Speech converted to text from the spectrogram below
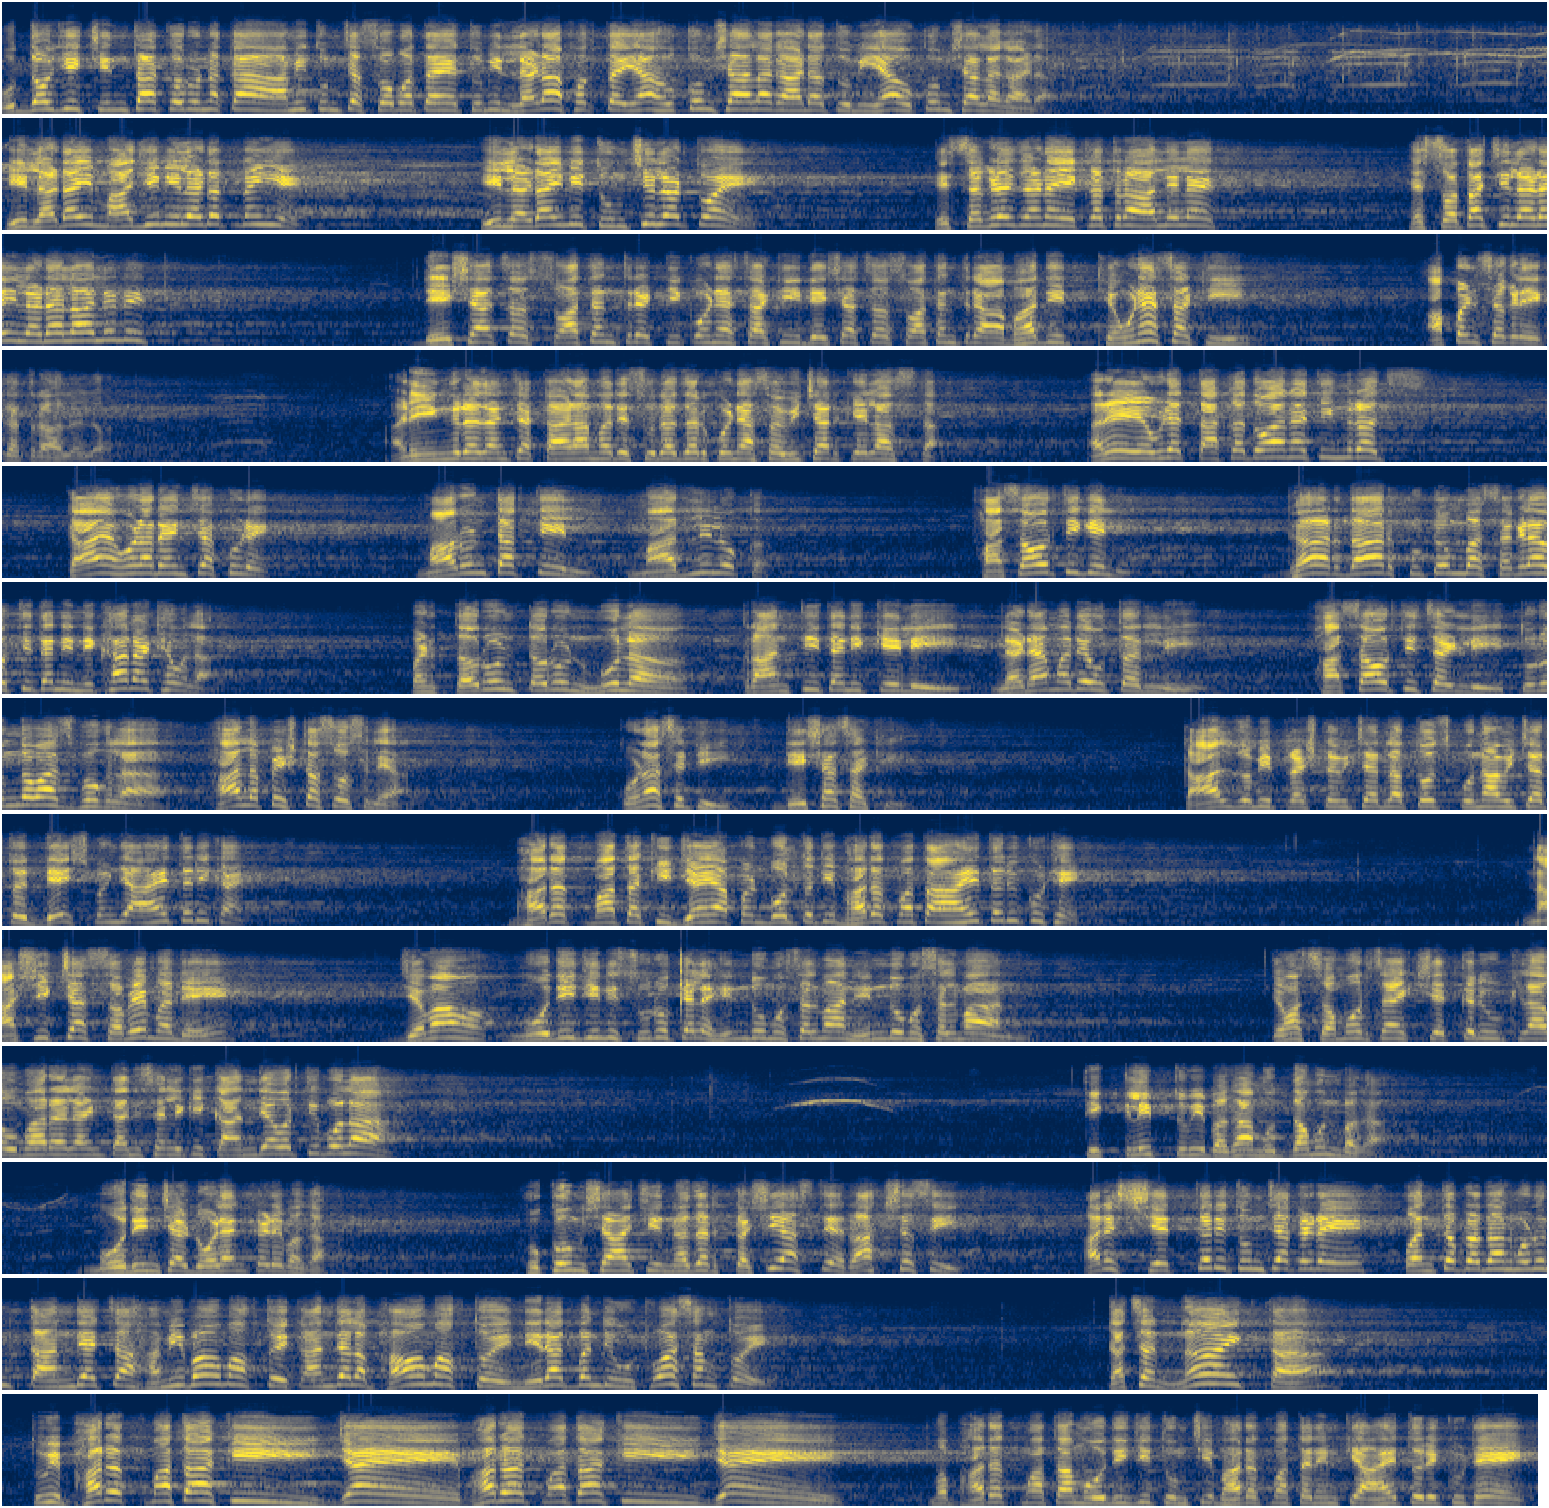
उद्धवजी चिंता करू नका आम्ही तुमच्यासोबत आहे. तुम्ही लढा फक्त या हुकुमशहाला गाडा तुम्ही या हुकुमशाला गाडा. ही लढाई माझी मी लढत नाहीये. ही लढाई मी तुमची लढतोय. हे सगळेजण एकत्र आलेले आहेत. हे स्वतःची लढाई लढायला आले नाहीत. देशाचं स्वातंत्र्य टिकवण्यासाठी देशाचं स्वातंत्र्य अबाधित ठेवण्यासाठी आपण सगळे एकत्र आलेलो आहोत. आणि इंग्रजांच्या काळामध्ये सुद्धा जर कोणी असा विचार केला असता अरे एवढे ताकदवान आहेत इंग्रज काय होणार यांच्या पुढे? मारून टाकतील मारली लोक. फासावरती गेली. घरदार कुटुंब सगळ्यावरती त्यांनी निखारा ठेवला. पण तरुण तरुण मुलं क्रांती त्यांनी केली लढ्यामध्ये उतरली फासावरती चढली तुरुंगवास भोगला हा लपेष्टा सोसल्या. कोणासाठी? देशासाठी. काल जो मी प्रश्न विचारला तोच पुन्हा विचारतोय देश म्हणजे आहे तरी काय? भारत माता की जय आपण बोलतो ती भारत माता आहे तरी कुठे? नाशिकच्या सभेमध्ये जेव्हा मोदीजींनी सुरू केलं हिंदू मुसलमान हिंदू मुसलमान तेव्हा समोरचा एक शेतकरी उठला उभा राहिला आणि त्यांनी सांगितलं की कांद्यावरती बोला. ती क्लिप तुम्ही बघा मुद्दामून बघा. मोदींच्या डोळ्यांकडे बघा. हुकुमशहाची नजर कशी असते राक्षसी? अरे शेतकरी तुमच्याकडे पंतप्रधान म्हणून कांद्याचा हमीभाव मागतोय कांद्याला भाव मागतोय निर्यातबंदी उठवा सांगतोय. त्याचं न ऐकता तुम्ही भारत माता की जय भारत माता की जय. मग भारत माता मोदीजी तुमची भारत माता नेमकी आहे तरी कुठे?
